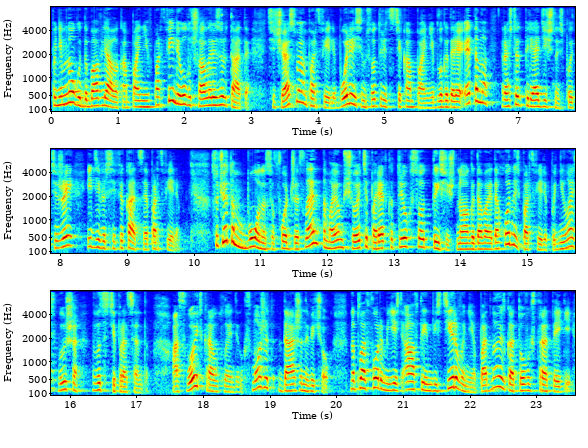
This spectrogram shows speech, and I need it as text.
Понемногу добавляла компании в портфель и улучшала результаты. Сейчас в моем портфеле более 730 компаний. Благодаря этому растет периодичность платежей и диверсификация портфеля. С учетом бонусов от Jetland на моем счете порядка 300 тысяч, ну а годовая доходность портфеля поднялась выше 20%. Освоить краудлендинг сможет даже новичок. На платформе есть автоинвестирование по одной из готовых стратегий.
